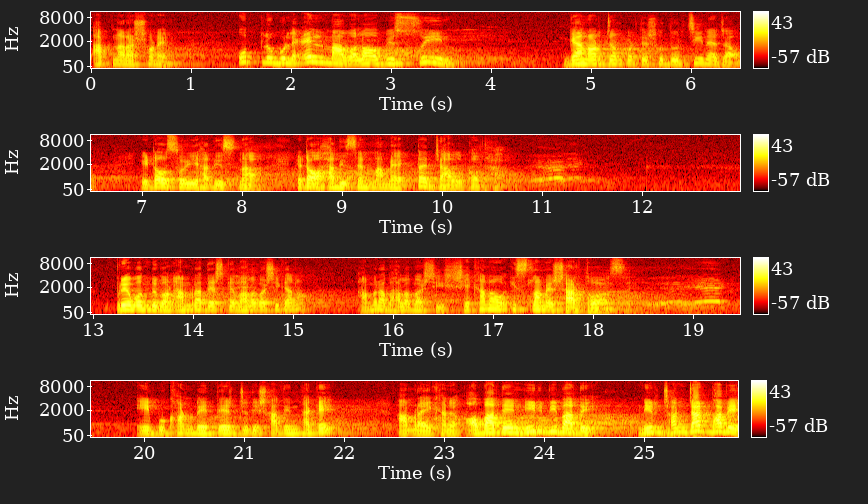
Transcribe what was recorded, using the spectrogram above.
আপনারা শোনেন, উতলুবুল এলমা ওয়ালাও বিসুইন জ্ঞান অর্জন করতে সুদূর চীনে যাও। এটাও সই হাদিস না, এটাও হাদিসের নামে একটা জাল কথা। প্রিয় বন্ধুগণ, আমরা দেশকে ভালোবাসি কেন? আমরা ভালোবাসি সেখানেও ইসলামের স্বার্থ আছে। এই ভূখণ্ডে দেশ যদি স্বাধীন থাকে, আমরা এখানে অবাধে, নির্বিবাদে, নির্ঝঞ্ঝাটভাবে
